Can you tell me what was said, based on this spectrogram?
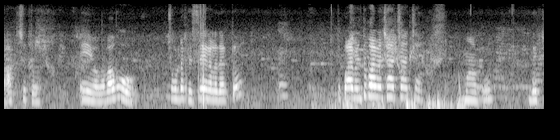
লাগছে তো। এই বাবা, বাবু, চুলটা ফেসে গেল দেখ তো। তুই পারবেন তুই পারবেন ছাড় আচ্ছা আচ্ছা মা গো দেখছ?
